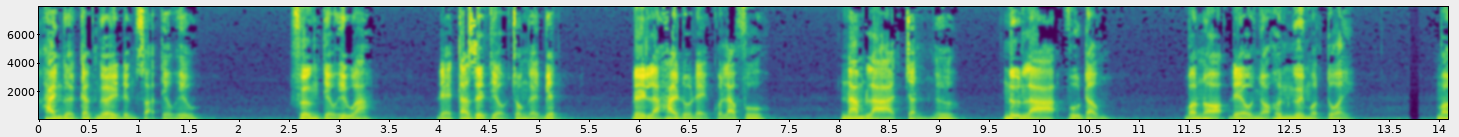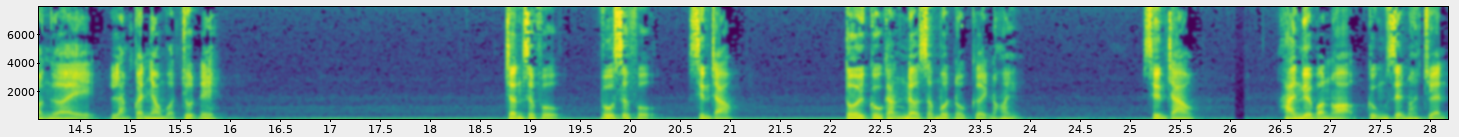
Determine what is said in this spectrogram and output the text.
Hai người các ngươi đừng dọa Tiểu Hữu. Phương Tiểu Hữu à, để ta giới thiệu cho người biết, đây là hai đồ đệ của lão phu. Nam là Trần Ngư, nữ là Vũ Đồng. Bọn họ đều nhỏ hơn ngươi một tuổi. Mọi người làm quen nhau một chút đi. Trần sư phụ, Vũ sư phụ, xin chào. Tôi cố gắng nở ra một nụ cười nói: "Xin chào." Hai người bọn họ cũng dễ nói chuyện,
